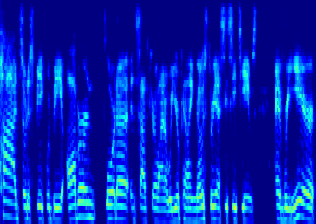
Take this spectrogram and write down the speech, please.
pod, so to speak, would be Auburn, Florida, and South Carolina, where you're playing those three SEC teams every year.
